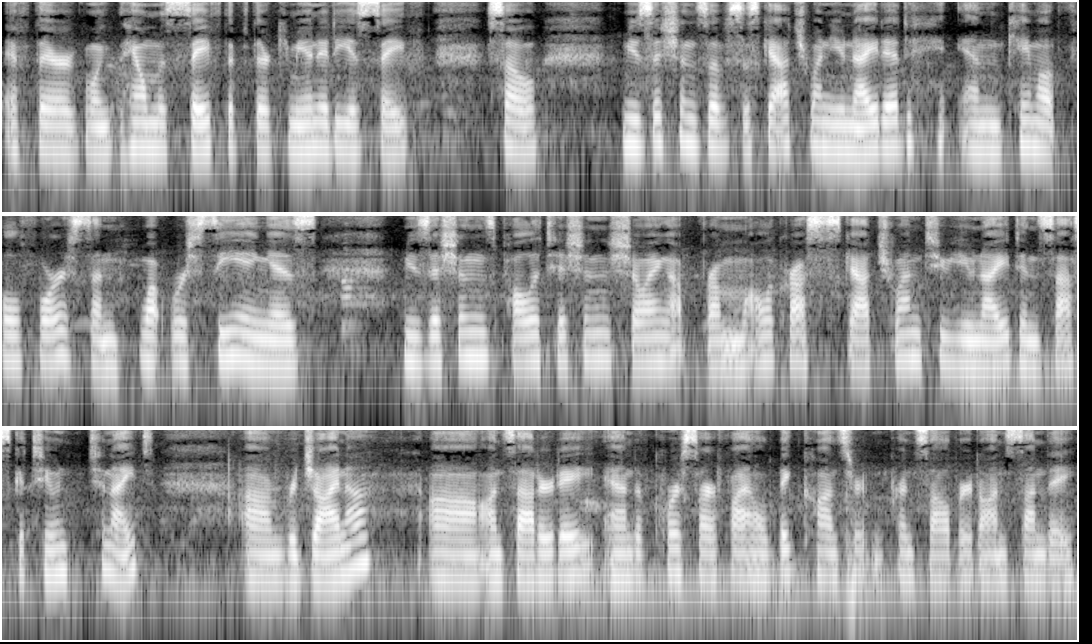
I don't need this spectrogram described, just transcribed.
if their going home is safe if their community is safe so musicians of saskatchewan united and came out full force and what we're seeing is musicians politicians showing up from all across saskatchewan to unite in saskatoon tonight um, regina uh, on Saturday, and of course, our final big concert in Prince Albert on Sunday.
